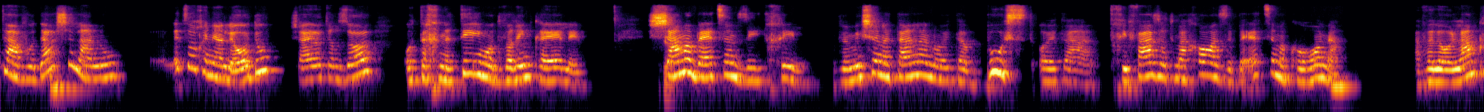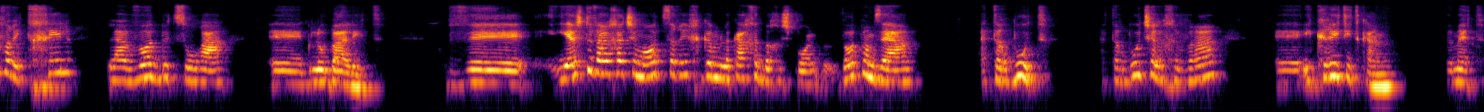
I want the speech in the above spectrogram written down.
את העבודה שלנו, לצורך העניין להודו, שהיה יותר זול, או תכנתים או דברים כאלה. כן. בעצם זה התחיל, ומי שנתן לנו את הבוסט או את הדחיפה הזאת מאחורה זה בעצם הקורונה. אבל העולם כבר התחיל לעבוד בצורה אה, גלובלית. ויש דבר אחד שמאוד צריך גם לקחת בחשבון, ועוד פעם זה התרבות, התרבות של החברה אה, היא קריטית כאן, באמת.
